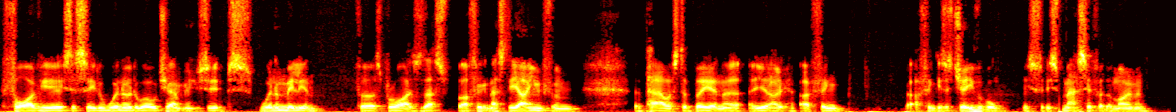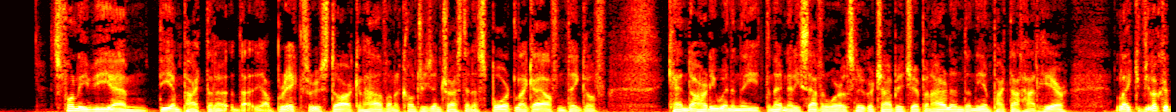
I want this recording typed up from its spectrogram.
five years to see the winner of the World Championships win a million first prize. That's I think that's the aim from the powers to be, and uh, you know I think I think it's achievable. It's, it's massive at the moment. It's funny the um, the impact that a, that a, breakthrough star can have on a country's interest in a sport. Like I often think of Ken Doherty winning the, the 1987 World Snooker Championship in Ireland and the impact that had here. Like if you look at,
